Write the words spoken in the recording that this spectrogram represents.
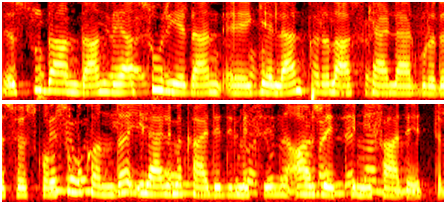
E, Sudan'dan veya Suriye'den e, gelen paralı askerler burada söz konusu. Bu konuda ilerleme kaydedilmesini arzu ettiğimi ifade ettim.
